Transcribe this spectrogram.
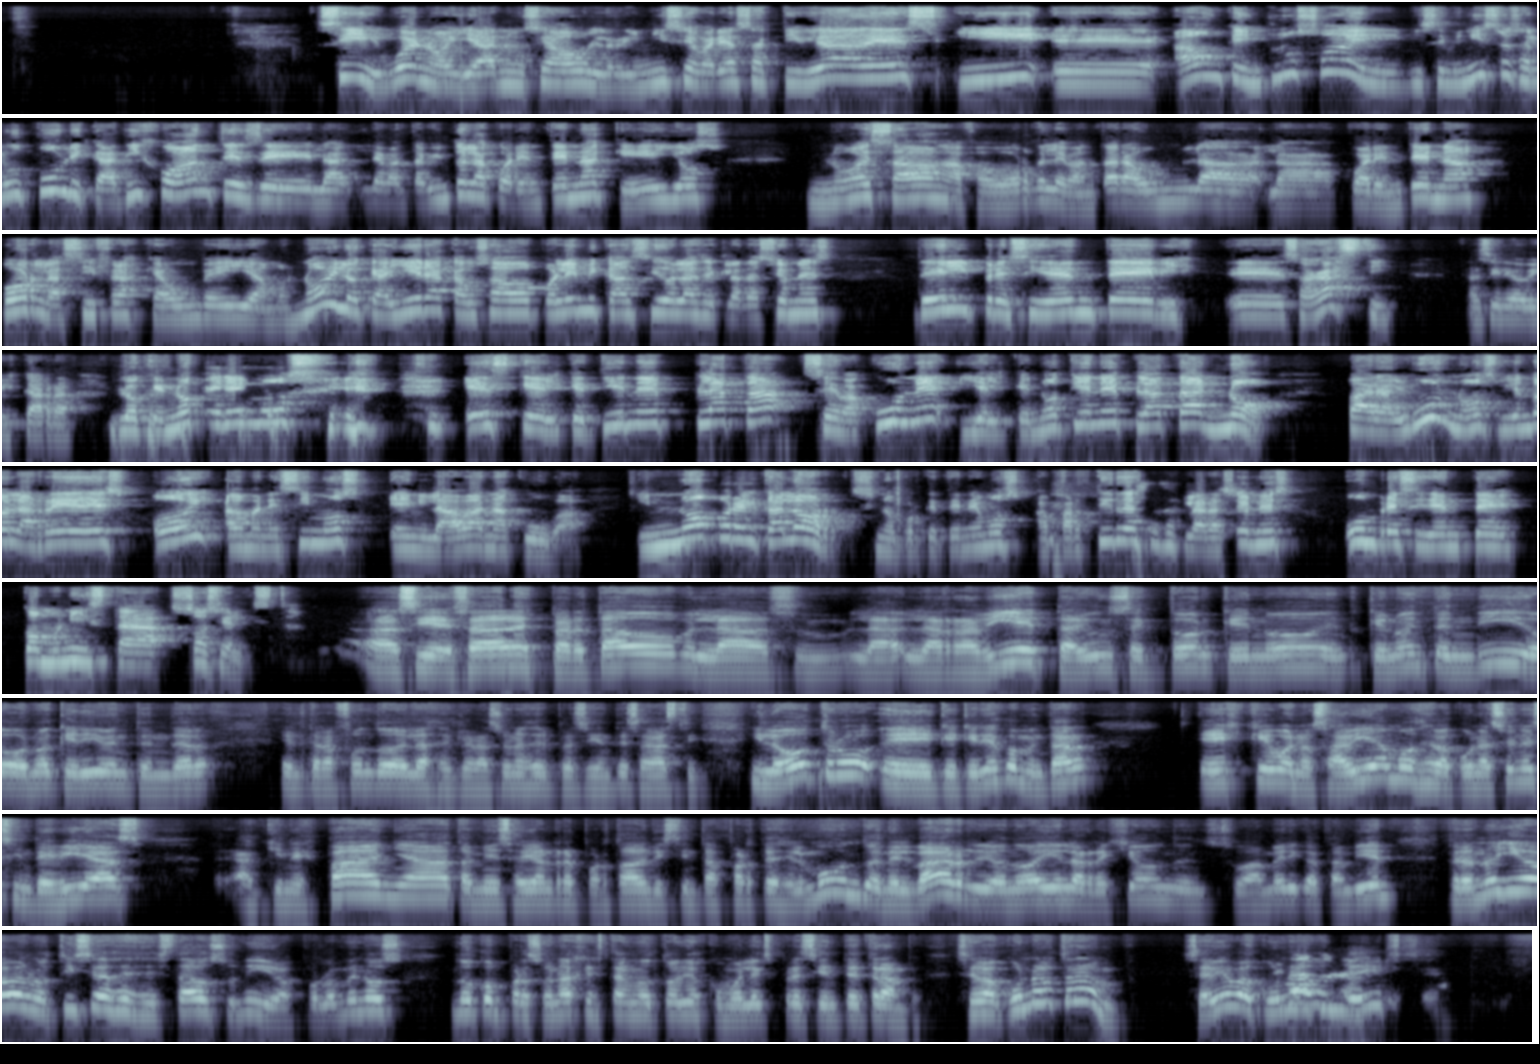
Sí, bueno, ya ha anunciado el reinicio de varias actividades y eh, aunque incluso el viceministro de Salud Pública dijo antes del levantamiento de la cuarentena que ellos no estaban a favor de levantar aún la cuarentena, por las cifras que aún veíamos, ¿no? Y lo que ayer ha causado polémica han sido las declaraciones del presidente eh, Sagasti, Silvio Vizcarra. Lo que no queremos es que el que tiene plata se vacune y el que no tiene plata no. Para algunos, viendo las redes, hoy amanecimos en La Habana, Cuba. Y no por el calor, sino porque tenemos, a partir de esas declaraciones, un presidente comunista socialista. Así es, ha despertado la, rabieta de un sector que no, que no ha entendido o no ha querido entender el trasfondo de las declaraciones del presidente Sagasti. Y lo otro eh, que quería comentar es que, bueno, sabíamos de vacunaciones indebidas aquí en España, también se habían reportado en distintas partes del mundo, en el barrio, ¿no? Ahí en la región, en Sudamérica también, pero no llegaban noticias desde Estados Unidos, por lo menos no con personajes tan notorios como el expresidente Trump. ¿Se vacunó Trump? ¿Se había vacunado antes de irse?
